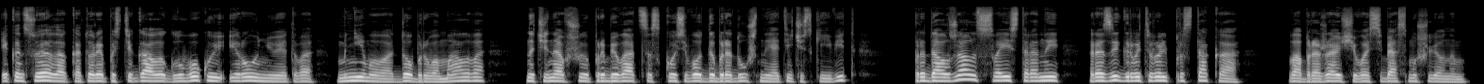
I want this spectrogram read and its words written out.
И Консуэла, которая постигала глубокую иронию этого мнимого доброго малого, начинавшую пробиваться сквозь его добродушный отеческий вид, продолжала с своей стороны разыгрывать роль простака, воображающего себя смышленым,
